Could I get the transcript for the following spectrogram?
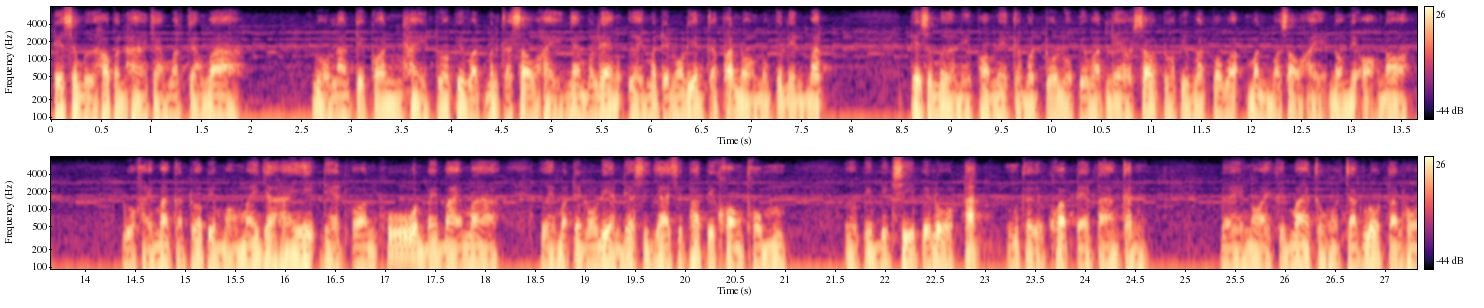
แต่เสมอเฮาพันห่างจากวัดจังว่า หลวงลานเตกอนให้ตัวปิวัดมันก็เศร้าให้ย่ามบ่แรงเอื่อยมาแต่โรงเรียนกับพระน้องลงไปเล่นบัดเทเสมอนี่พ่อแม่ก็บ่ตัวหลูกไปวัดแล้วเศร้าตัวไปวัดเพราะว่ามันบ่เศร้าให้นอนไม่ออกนอหลูกให้มากกับตัวไปหมองไม้จะให้แดดอ่อนพูดใบายมาเอ่ยมาแต่โรงเรียนเดี๋ยวสิย่าสิพาไปคลองถมเออไปบิ๊กซีไปโลตัดมันก็เกิดความแตกต่างกันได้น้อยขึ้นมากกับหัวจักโลดตันหัว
